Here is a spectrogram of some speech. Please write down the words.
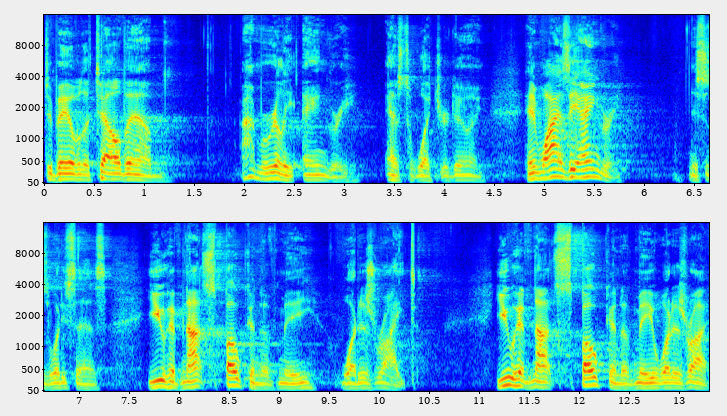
to be able to tell them, I'm really angry as to what you're doing. And why is he angry? This is what he says You have not spoken of me what is right. You have not spoken of me what is right.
